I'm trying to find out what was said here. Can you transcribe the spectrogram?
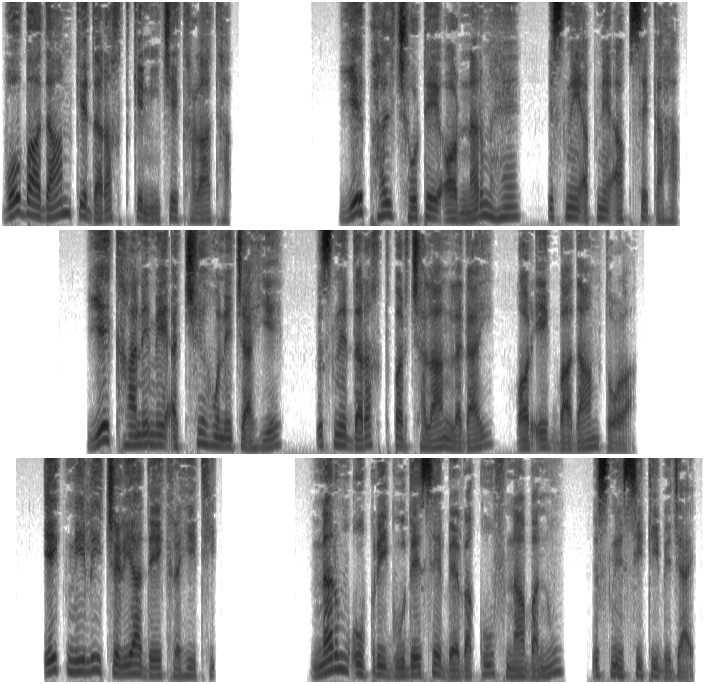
وہ بادام کے درخت کے نیچے کھڑا تھا۔ یہ پھل چھوٹے اور نرم ہیں، اس نے اپنے آپ سے کہا۔ یہ کھانے میں اچھے ہونے چاہیے۔ اس نے درخت پر چھلانگ لگائی اور ایک بادام توڑا۔ ایک نیلی چڑیا دیکھ رہی تھی۔ نرم اوپری گودے سے بے وقوف نہ بنوں، اس نے سیٹی بجائی۔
